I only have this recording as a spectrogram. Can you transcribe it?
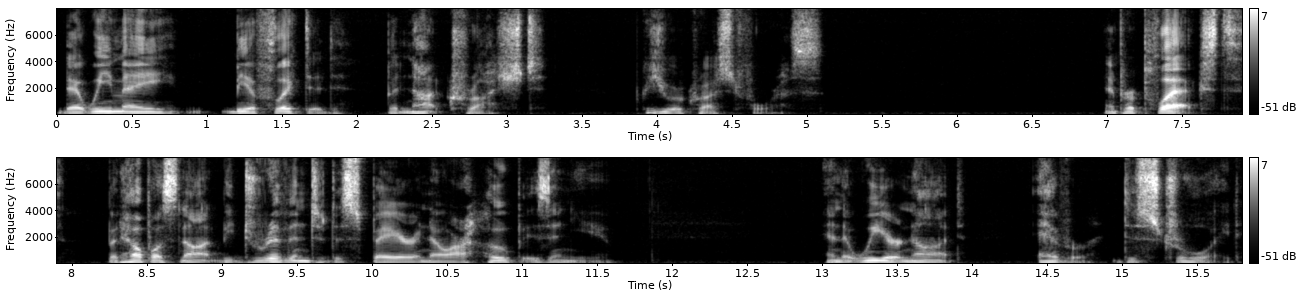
That we may be afflicted, but not crushed, because you were crushed for us. And perplexed, but help us not be driven to despair and know our hope is in you. And that we are not ever destroyed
